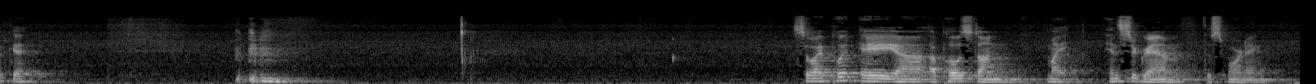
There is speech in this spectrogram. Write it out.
Okay. so I put a, uh, a post on my Instagram this morning.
